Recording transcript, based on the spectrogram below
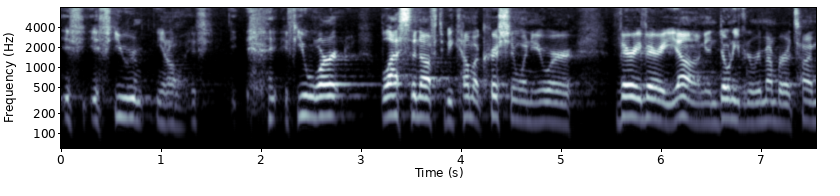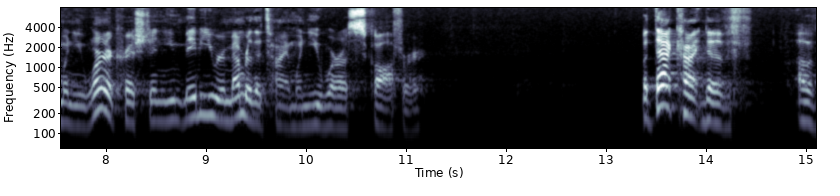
if, if you, you know, if, if you weren't blessed enough to become a Christian when you were very, very young and don't even remember a time when you weren't a Christian, you, maybe you remember the time when you were a scoffer. But that kind of, of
